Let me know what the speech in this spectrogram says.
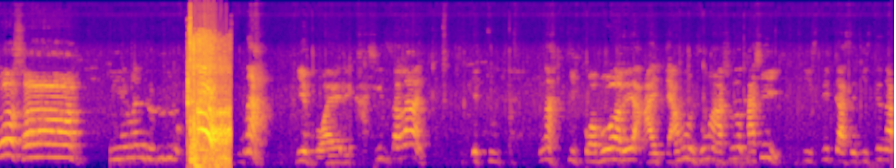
ও স্যার! না এ বয়েরে খাসির জ্বালায়। একটু না কি কব আরে আই সময় আসলো খাসি? কিস্তির চাষে কিস্তি না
